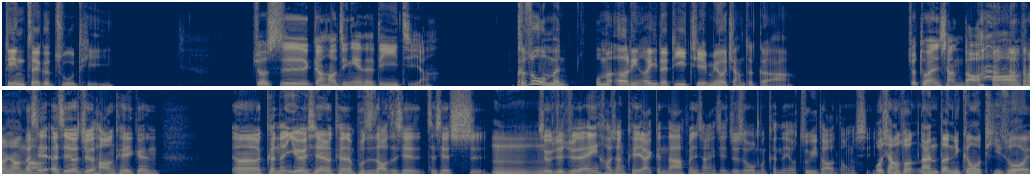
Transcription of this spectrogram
定这个主题？就是刚好今年的第一集啊，可是我们我们二零二一的第一集也没有讲这个啊，就突然想到，哦，突然想到，而且而且又觉得好像可以跟，呃，可能有一些人可能不知道这些这些事，嗯，所以我就觉得，哎、欸，好像可以来跟大家分享一些，就是我们可能有注意到的东西。我想说，难得你跟我提说，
